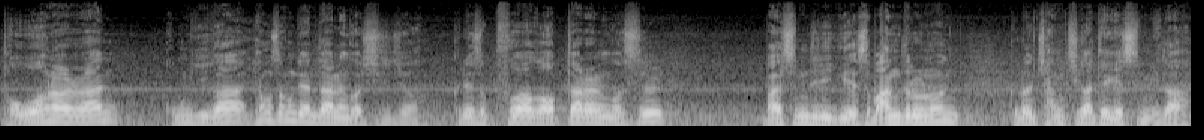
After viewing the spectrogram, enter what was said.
더 원활한 공기가 형성된다는 것이죠. 그래서 부하가 없다는 것을 말씀드리기 위해서 만들어 놓은 그런 장치가 되겠습니다.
